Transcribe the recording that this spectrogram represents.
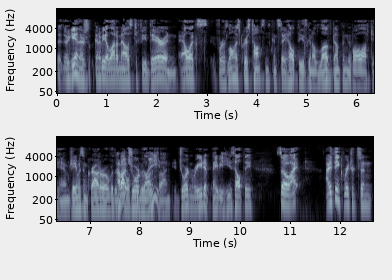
again, there's going to be a lot of mouths to feed there and Alex, for as long as Chris Thompson can stay healthy, is going to love dumping the ball off to him. Jamison Crowder over the How middle. About Jordan Reed? Fun. Jordan Reed, if maybe he's healthy. So I, I think Richardson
